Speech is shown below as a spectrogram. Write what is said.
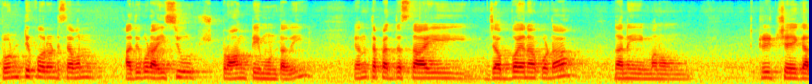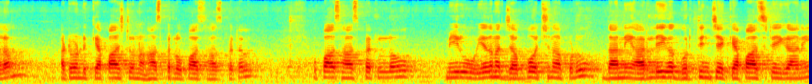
ట్వంటీ ఫోర్ ఇంటూ సెవెన్ అది కూడా ఐసీయూ స్ట్రాంగ్ టీం ఉంటుంది. ఎంత పెద్ద స్థాయి జబ్బు అయినా కూడా దాన్ని మనం ట్రీట్ చేయగలం. అటువంటి కెపాసిటీ ఉన్న హాస్పిటల్ ఉపాస్ హాస్పిటల్ ఉపాస్ హాస్పిటల్లో మీరు ఏదైనా జబ్బు వచ్చినప్పుడు దాన్ని అర్లీగా గుర్తించే కెపాసిటీ కానీ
